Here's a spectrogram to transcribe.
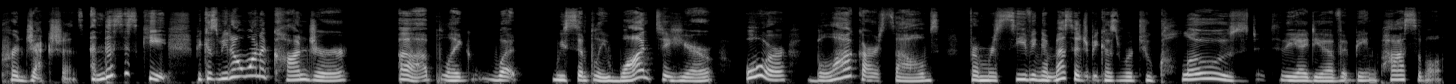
projections. And this is key because we don't want to conjure up like what we simply want to hear or block ourselves from receiving a message because we're too closed to the idea of it being possible.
